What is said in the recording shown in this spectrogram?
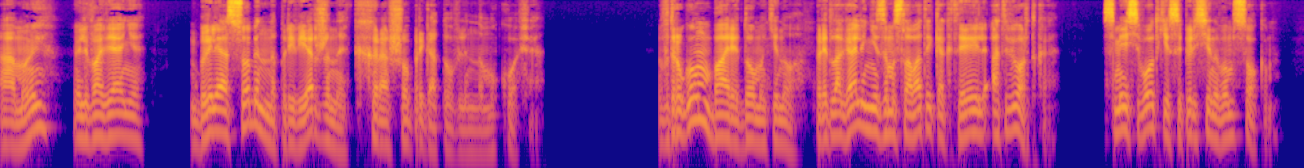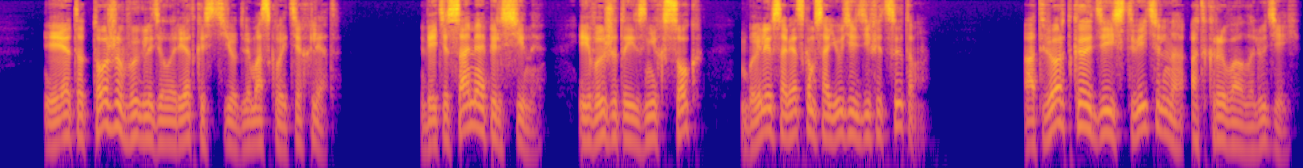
А мы, львовяне, были особенно привержены к хорошо приготовленному кофе. В другом баре Дома кино предлагали незамысловатый коктейль «Отвертка», смесь водки с апельсиновым соком. И это тоже выглядело редкостью для Москвы тех лет. Ведь и сами апельсины, и выжатый из них сок были в Советском Союзе дефицитом. Отвертка действительно открывала людей.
